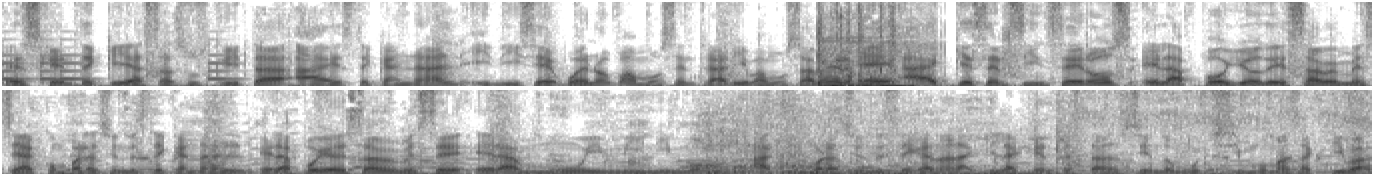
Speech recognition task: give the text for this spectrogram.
es gente que ya está suscrita a este canal y dice, bueno, vamos a entrar y vamos a ver. Eh, hay que ser sinceros, el apoyo de de a comparación de este canal, el apoyo de SABMC era muy mínimo a comparación de este canal. Aquí la gente está siendo muchísimo más activa.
